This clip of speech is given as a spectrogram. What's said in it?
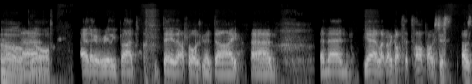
Oh Um, god. I had like a really bad day that I thought I was going to die. Um, and then, yeah, like when I got to the top, I was just, I was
